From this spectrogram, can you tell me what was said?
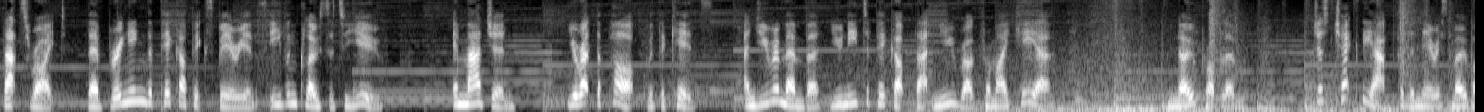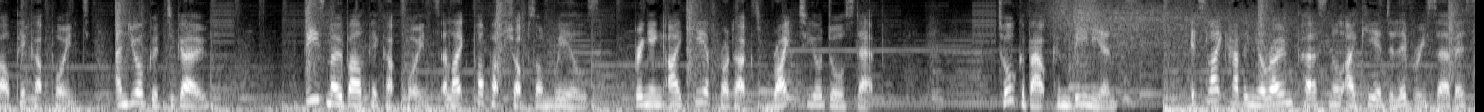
That's right, they're bringing the pickup experience even closer to you. Imagine you're at the park with the kids and you remember you need to pick up that new rug from IKEA. No problem. Just check the app for the nearest mobile pickup point and you're good to go. These mobile pickup points are like pop up shops on wheels bringing IKEA products right to your doorstep. Talk about convenience. It's like having your own personal IKEA delivery service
